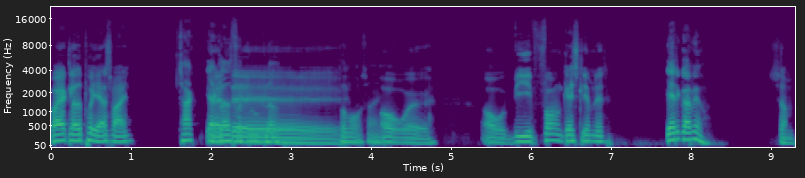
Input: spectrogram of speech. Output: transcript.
Ja. Hvor er jeg glad på jeres vejen. Tak, jeg er glad for, at du er glad øh, på vores vej. Og, øh, og vi får en gæst lige om lidt, Ja, det gør vi jo. som...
